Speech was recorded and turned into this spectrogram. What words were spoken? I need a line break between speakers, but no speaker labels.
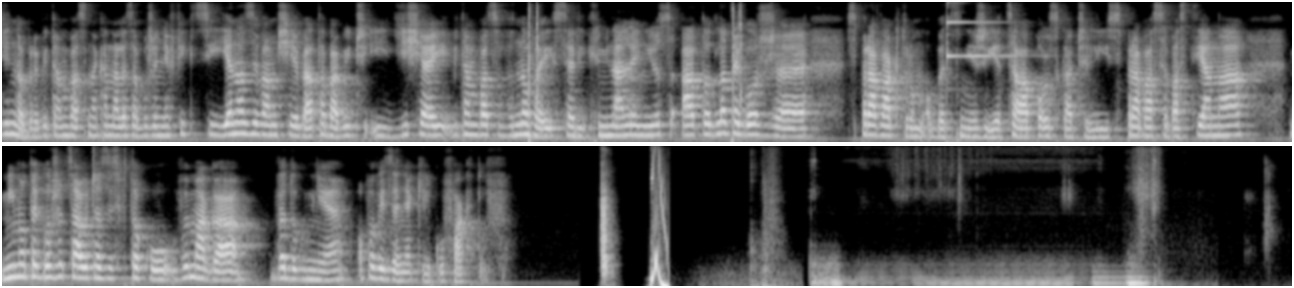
Dzień dobry, witam Was na kanale Zaburzenia Fikcji. Ja nazywam się Beata Babicz i dzisiaj witam Was w nowej serii Kryminalny News, a to dlatego, że sprawa, którą obecnie żyje cała Polska, czyli sprawa Sebastiana, mimo tego, że cały czas jest w toku, wymaga według mnie opowiedzenia kilku faktów.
